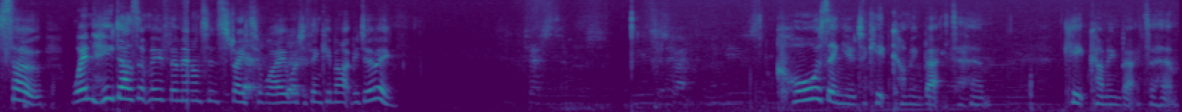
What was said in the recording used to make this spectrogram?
So, when he doesn't move the mountain straight away, what do you think he might be doing? Causing you to keep coming back to him. keep coming back to Him.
